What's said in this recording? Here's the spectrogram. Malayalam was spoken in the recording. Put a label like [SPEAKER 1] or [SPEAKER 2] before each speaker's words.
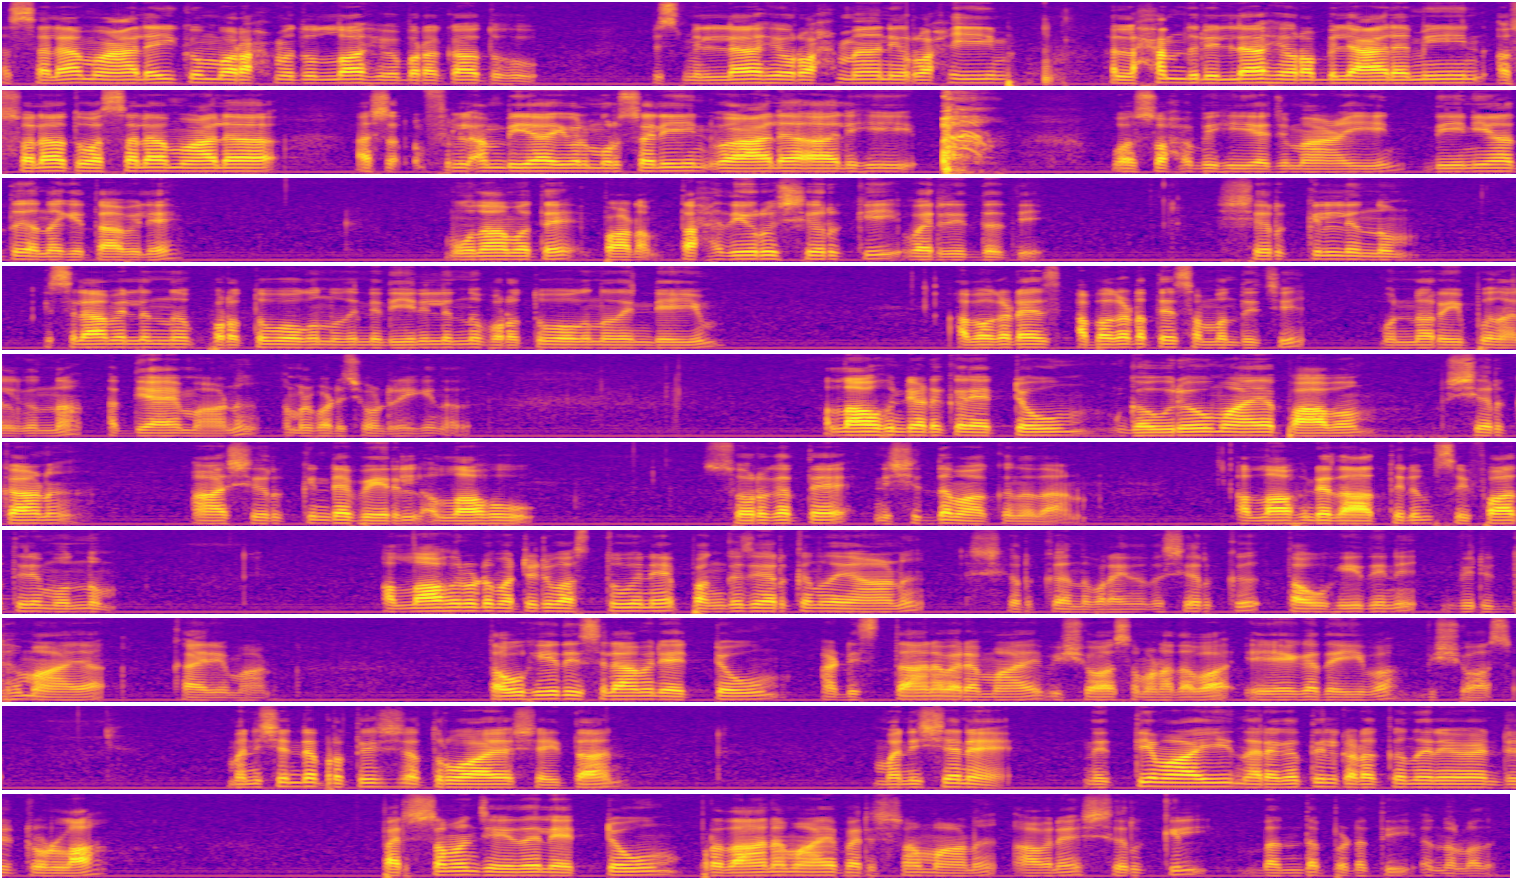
[SPEAKER 1] السلام عليكم ورحمة الله وبركاته بسم الله الرحمن الرحيم الحمد لله رب العالمين الصلاة والسلام على أشرف الأنبياء والمرسلين وعلى آله وصحبه أجمعين ദീനിയാത്ത് എന്ന കിതാബിലെ മൂന്നാമത്തെ പാഠം തഹദീറു ഷിർക്കി വരിദ്ധത്തി ഷിർക്കിൽ നിന്നും ഇസ്ലാമിൽ നിന്ന് പുറത്തു പോകുന്നതിൻ്റെ ദീനിൽ നിന്ന് പുറത്തു പോകുന്നതിൻ്റെയും അപകട അപകടത്തെ സംബന്ധിച്ച് മുന്നറിയിപ്പ് നൽകുന്ന അധ്യായമാണ് നമ്മൾ പഠിച്ചുകൊണ്ടിരിക്കുന്നത്. അള്ളാഹുവിന്റെ അടുക്കൽ ഏറ്റവും ഗൗരവമായ പാപം ഷിർക്കാണ് ആ ഷിർക്കിന്റെ പേരിൽ അള്ളാഹു സ്വർഗത്തെ നിഷിദ്ധമാക്കുന്നതാണ്. അള്ളാഹുവിന്റെ ദാത്തിലും സിഫാത്തിലും ഒന്നും അള്ളാഹുവിനോട് മറ്റൊരു വസ്തുവിനെ പങ്കുചേർക്കുന്നതിനാണ് ഷിർക്ക് എന്ന് പറയുന്നത്. ഷിർക്ക് തൗഹീദിന് വിരുദ്ധമായ കാര്യമാണ്. തൗഹീദ് ഇസ്ലാമിന്റെ ഏറ്റവും അടിസ്ഥാനപരമായ വിശ്വാസമാണ് അഥവാ ഏകദൈവ വിശ്വാസം. മനുഷ്യന്റെ പ്രത്യക്ഷ ശത്രുവായ ഷെയ്ത്താൻ മനുഷ്യനെ നിത്യമായി നരകത്തിൽ കടക്കുന്നതിന് വേണ്ടിയിട്ടുള്ള പരിശ്രമം ചെയ്തതിൽ ഏറ്റവും പ്രധാനമായ പരിശ്രമമാണ് അവനെ ഷിർക്കിൽ ബന്ധപ്പെടുത്തി എന്നുള്ളത്.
